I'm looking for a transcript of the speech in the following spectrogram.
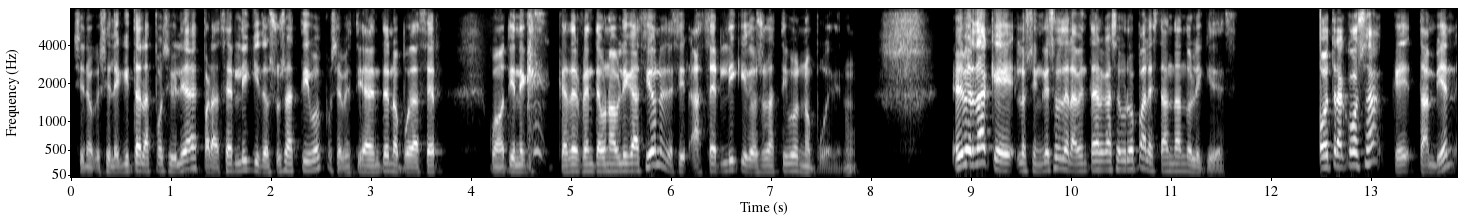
sino que si le quitan las posibilidades para hacer líquidos sus activos, pues efectivamente no puede hacer cuando tiene que, hacer frente a una obligación, es decir, hacer líquidos sus activos no puede. Es verdad que los ingresos de la venta del gas Europa le están dando liquidez. Otra cosa que también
